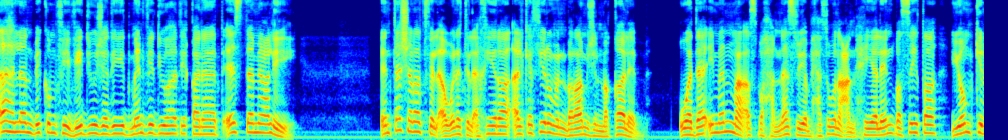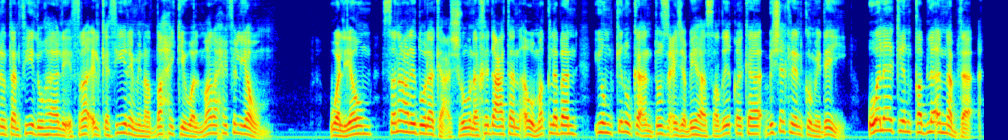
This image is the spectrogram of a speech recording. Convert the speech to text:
أهلا بكم في فيديو جديد من فيديوهات قناة استمع لي. انتشرت في الآونة الأخيرة الكثير من برامج المقالب ودائما ما أصبح الناس يبحثون عن حيل بسيطة يمكن تنفيذها لإثراء الكثير من الضحك والمرح في اليوم. واليوم سنعرض لك عشرون خدعة أو مقلبا يمكنك أن تزعج بها صديقك بشكل كوميدي ولكن قبل أن نبدأ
